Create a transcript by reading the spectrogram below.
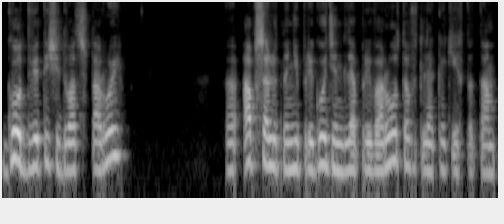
Год 2022 э, абсолютно непригоден для приворотов, для каких-то там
